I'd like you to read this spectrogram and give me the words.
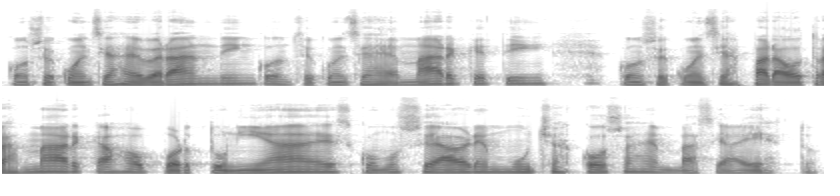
consecuencias de branding, consecuencias de marketing, consecuencias para otras marcas, oportunidades, cómo se abren muchas cosas en base a esto.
